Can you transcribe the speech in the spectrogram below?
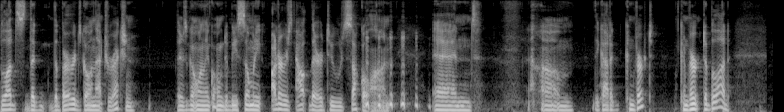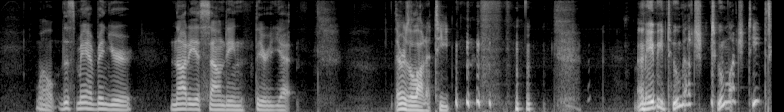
bloods the the birds go in that direction. There's only going to be so many udders out there to suckle on, and um, they got to convert, convert to blood. Well, this may have been your naughtiest sounding theory yet. There is a lot of teat. Maybe too much, too much teat.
